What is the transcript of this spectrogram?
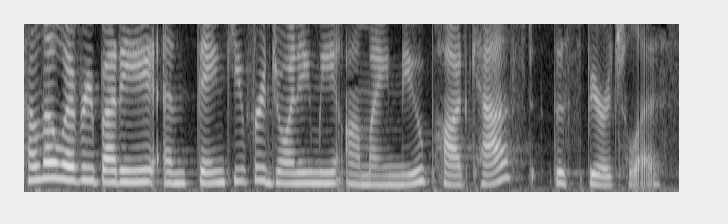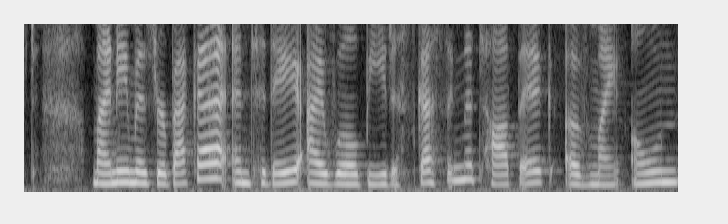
Hello, everybody, and thank you for joining me on my new podcast, The Spiritualist. My name is Rebecca, and today I will be discussing the topic of my own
